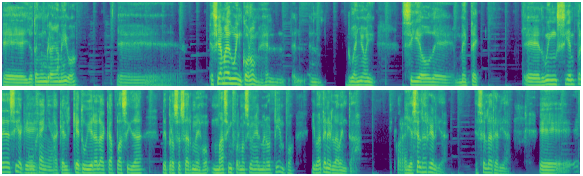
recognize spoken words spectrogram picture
Eh, yo tengo un gran amigo que se llama Edwin Colón, es el, el dueño y CEO de MedTech. Edwin siempre decía que aquel que tuviera la capacidad de procesar mejor, más información en el menor tiempo iba a tener la ventaja. Y esa es la realidad. Esa es la realidad. Eh,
